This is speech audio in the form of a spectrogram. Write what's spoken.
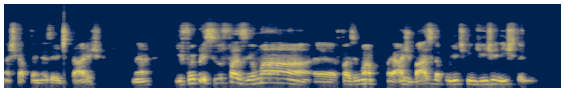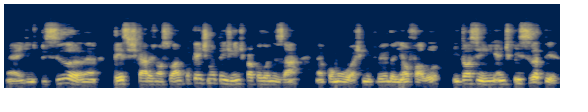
nas capitanias hereditárias, né, e foi preciso fazer uma, é, fazer uma, as bases da política indigenista ali, né, a gente precisa né, ter esses caras do nosso lado, porque a gente não tem gente para colonizar, né, como acho que muito bem o Daniel falou. Então, assim, a gente precisa ter,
